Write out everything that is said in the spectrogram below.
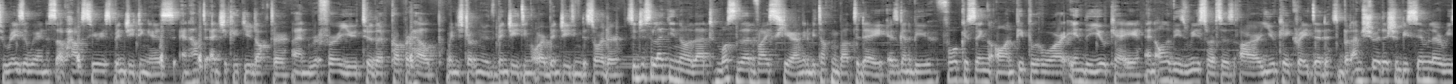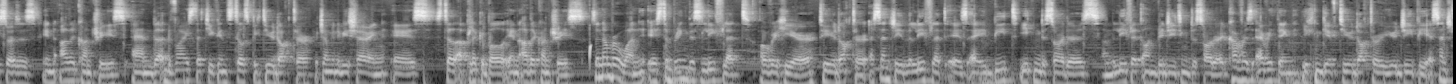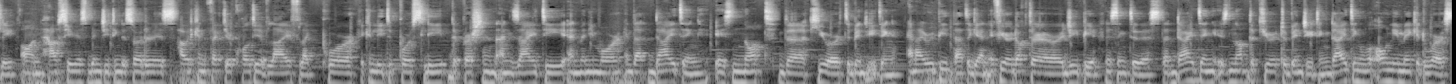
to raise awareness of how serious binge eating is and how to educate your doctor and refer you to the proper help when you're struggling with binge eating or binge eating disorder. So just to let you know that most of the advice here I'm going to be talking about today is going to be focusing on people who are in the UK and all of these resources are UK created, but I'm sure there should be similar resources in other countries. And the advice that you can still speak to your doctor, which I'm going to be sharing, is still applicable in other countries. So, number one is to bring this leaflet over here to your doctor. Essentially, the leaflet is a beat eating disorders um, leaflet on binge eating disorder. It covers everything you can give to your doctor or your GP, essentially, on how serious binge eating disorder is, how it can affect your quality of life, like poor, it can lead to poor sleep, depression, anxiety, and many more. And that dieting is not the cure to binge eating. And I repeat that again. If you're a doctor or a GP listening to this, that dieting is not the cure to binge eating. Dieting will only make it worse.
